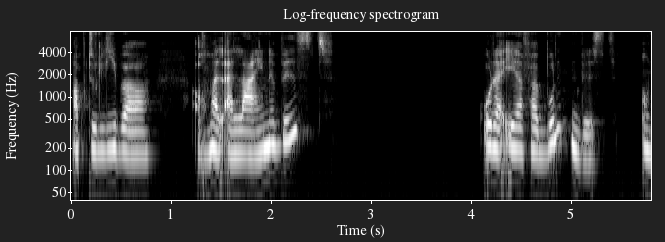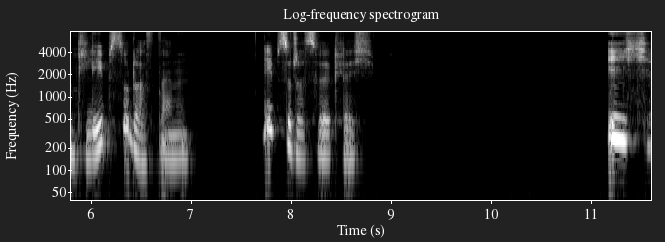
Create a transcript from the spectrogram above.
ob du lieber auch mal alleine bist oder eher verbunden bist. Und lebst du das denn? Lebst du das wirklich? Ich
